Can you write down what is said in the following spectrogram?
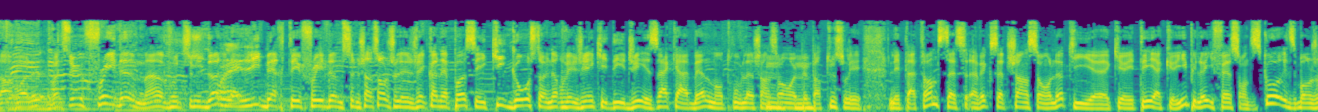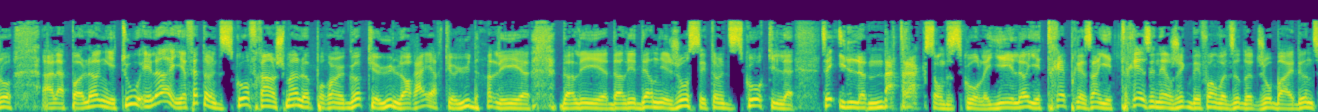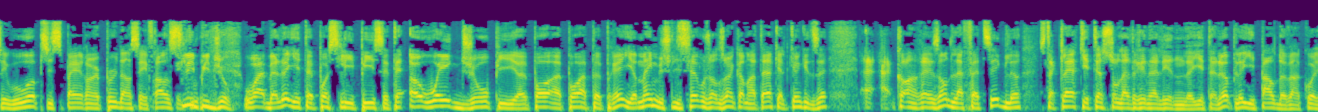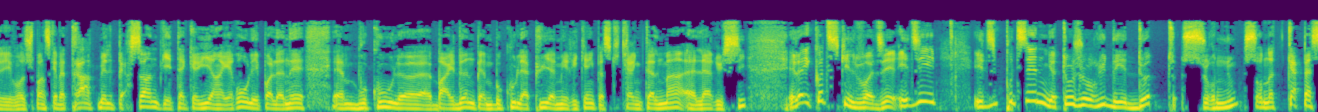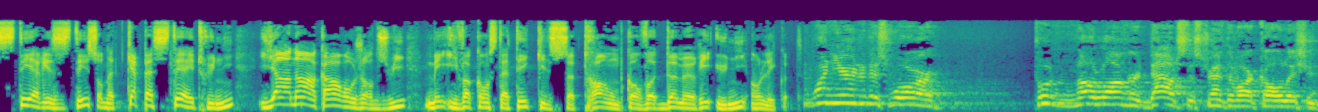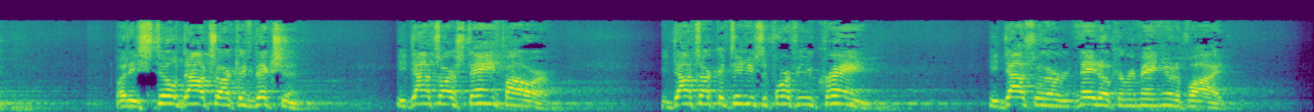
Alors voilà, vois-tu, Freedom, hein, tu me donnes la liberté, Freedom. C'est une chanson, je ne connais pas, c'est Kigo, c'est un Norvégien qui est DJ et Zach Abel, on trouve la chanson un peu mhm. partout sur les, les plateformes. C'est avec cette chanson-là qui, euh, qui a été accueillie, puis là, il fait son discours, il dit bonjour à la Pologne et tout. Et là, il a fait un discours, franchement, là, pour un gars qui a eu l'horaire qu'il a eu dans les, euh, dans les, dans les derniers jours, c'est un discours qu'il, tu sais, il le matraque, son discours, là. Il est là, il est très présent, il est très énergique, des fois, on va dire, de Joe Biden, sais, oups, il se perd un peu dans ses phrases. Sleepy Joe. Ouais, ben là, il était pas sleepy puis c'était Awake Joe, puis euh, pas pas à peu près. Il y a même, je lisais aujourd'hui un commentaire, quelqu'un qui disait, en raison de la fatigue, là, c'était clair qu'il était sur l'adrénaline. Il était là, puis là, il parle devant quoi? Je pense qu'il y avait 30 000 personnes, puis il est accueilli en héros. Les Polonais aiment beaucoup le Biden, puis aiment beaucoup l'appui américain parce qu'ils craignent tellement euh, la Russie. Et là, écoute ce qu'il va dire. Il dit, il dit, Poutine, il y a toujours eu des doutes sur nous, sur notre capacité à résister, sur notre capacité à être unis. Il y en a encore aujourd'hui, mais il va constater qu'il se trompe, qu'on va demeurer unis. On l'écoute. One year into this war, Putin no longer doubts the strength of our coalition, but he still doubts our conviction. He doubts our staying power. He doubts our continued support for Ukraine. He doubts whether NATO can remain unified.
